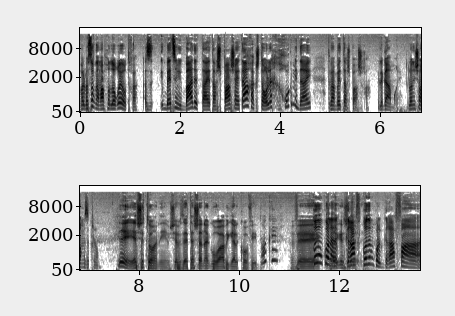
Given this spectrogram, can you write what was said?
אבל בסוף גם אף אחד לא רואה אותך. אז בעצם איבדת את ההשפעה שהייתה לך, כשאתה הולך רחוק מדי, אתה מאבד את ההשפעה שלך, לגמרי. לא נשאר מזה כלום. תראי, יש שטוענים שזו הייתה שנה גרועה בגלל קוביד. אוקיי. ו- קודם כל, ברגע ש- הגרף, קודם כל, גרף, ה...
